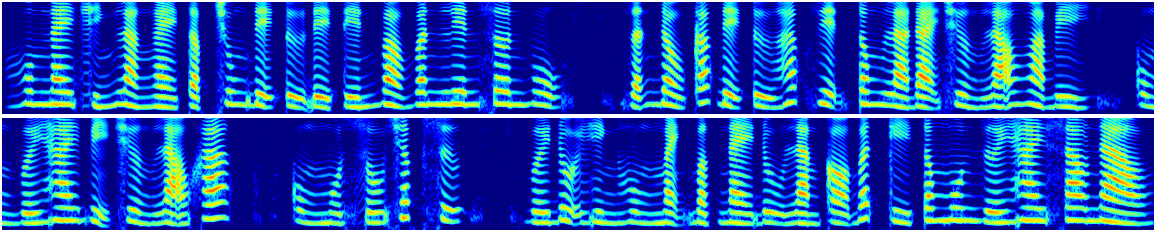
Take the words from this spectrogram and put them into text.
hôm nay chính là ngày tập trung đệ tử để tiến vào Vân Liên Sơn vụ. Dẫn đầu các đệ tử Hắc Diện Tông là Đại trưởng Lão Hòa Bì, cùng với hai vị trưởng lão khác, cùng một số chấp sự. Với đội hình hùng mạnh bậc này đủ làm cỏ bất kỳ tông môn dưới hai sao nào.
